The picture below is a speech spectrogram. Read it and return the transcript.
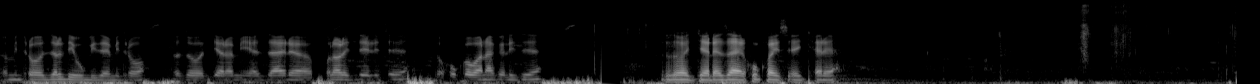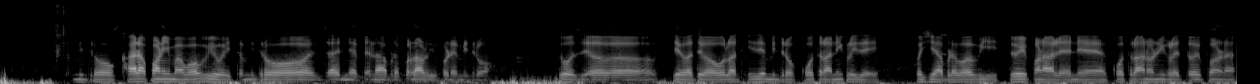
તો મિત્રો, જલ્દી ઉગી જાય મિત્રો. તો જો અત્યારે અમે ઝાર પલાળી દેલી છે, તો ઉકવવા નાખેલી છે. તો અત્યારે ઝાર સુકાય છે અત્યારે તો મિત્રો ખારા પાણીમાં વાવવી હોય તો મિત્રો ઝાડને પહેલાં આપણે પલાળવી પડે મિત્રો તો જેવા તેવા ઓલા થઈ જાય મિત્રો કોતરા નીકળી જાય પછી આપણે વાવીએ તોય પણ હાલે અને કોતરા ન નીકળે તોય પણ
